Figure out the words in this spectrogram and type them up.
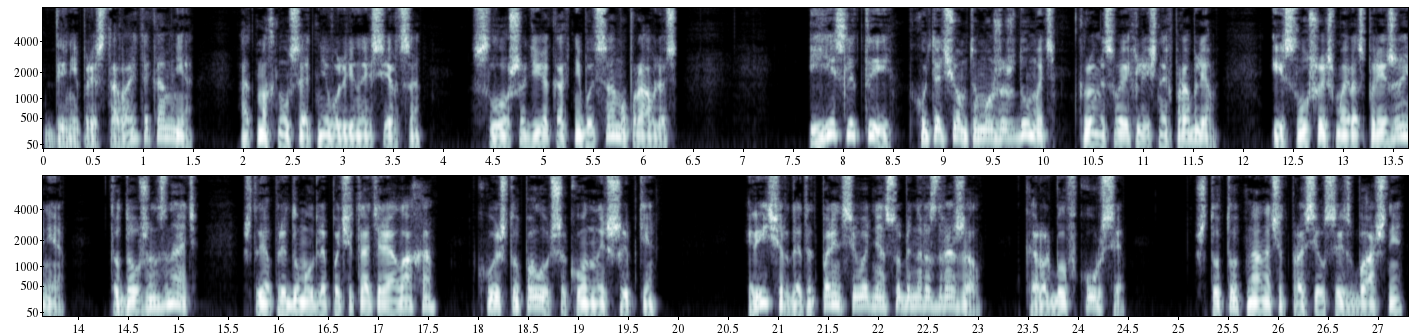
«Да не приставай ты ко мне», — отмахнулся от него львиное сердце. «С лошадью я как-нибудь сам управлюсь, и если ты хоть о чем-то можешь думать, кроме своих личных проблем, и слушаешь мои распоряжения, то должен знать, что я придумал для почитателя Аллаха кое-что получше конной шибки. Ричарда этот парень сегодня особенно раздражал. Король был в курсе, что тот на ночь отпросился из башни,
